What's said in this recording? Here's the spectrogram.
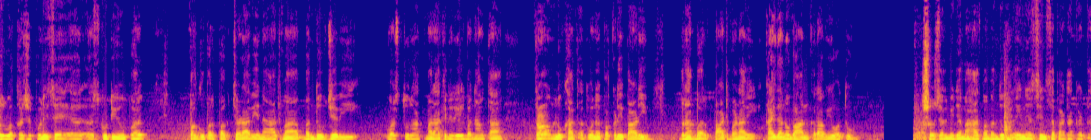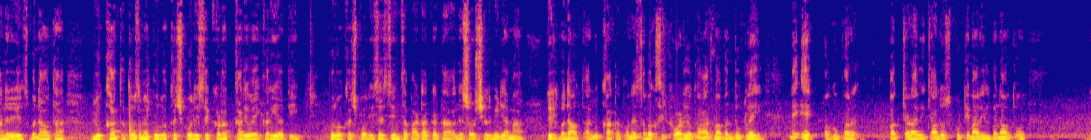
પૂર્વ કચ્છ પોલીસે સ્કૂટી ઉપર, પગ ઉપર પગ ચડાવી અને હાથમાં બંદૂક જેવી વસ્તુ હાથમાં રાખીને રીલ બનાવતા ત્રણ લુખા તત્વોને પકડી પાડી, બરાબર પાઠ ભણાવી, કાયદાનું ભાન કરાવ્યું હતું. સોશિયલ મીડિયામાં હાથમાં બંદૂક લઈને સીન સપાટા કરતા અને રીલ્સ બનાવતા લુખ્ખા તત્વો સામે પૂર્વ કચ્છ પોલીસે કડક કાર્યવાહી કરી હતી. પૂર્વ કચ્છ પોલીસે સીન સપાટા કરતા અને સોશિયલ મીડિયામાં રીલ બનાવતા લુખ્ખા તત્વોને સબક શીખવાડ્યો હતો. હાથમાં બંદૂક લઈ ને એક પગ ઉપર પગ ચડાવી ચાલુ સ્કૂટીમાં રીલ બનાવતો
